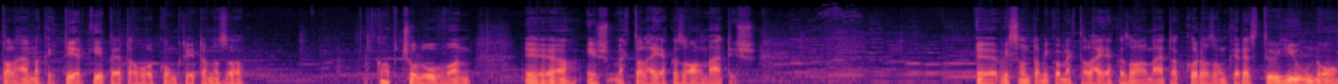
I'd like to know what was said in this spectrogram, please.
találnak egy térképet, ahol konkrétan az a kapcsoló van, és megtalálják az almát is. Viszont amikor megtalálják az almát, akkor azon keresztül Juno,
